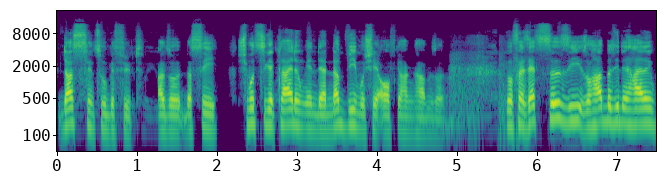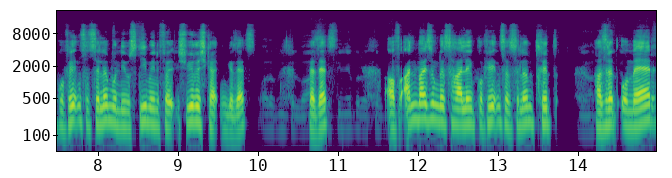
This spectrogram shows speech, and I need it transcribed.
das hinzugefügt, also dass sie schmutzige Kleidung in der Nabwi-Moschee aufgehangen haben soll. So versetzte sie, so habe sie den heiligen Propheten und die Muslime in Schwierigkeiten gesetzt, versetzt. Auf Anweisung des heiligen Propheten tritt Hazrat Omer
